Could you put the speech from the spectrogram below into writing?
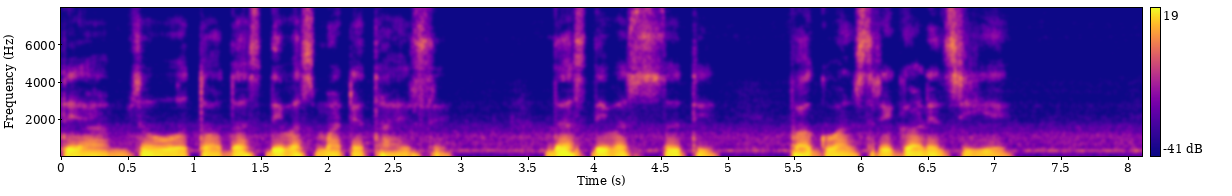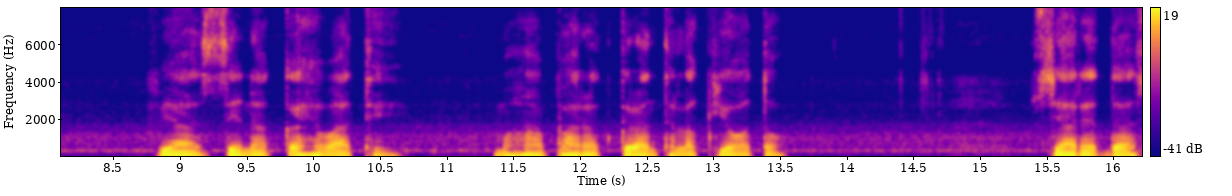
તે આમ જુઓ તો દસ દિવસ માટે થાય છે. દસ દિવસ સુધી ભગવાન શ્રી ગણેશજીએ વ્યાસજીના કહેવાથી મહાભારત ગ્રંથ લખ્યો હતો. જ્યારે દસ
